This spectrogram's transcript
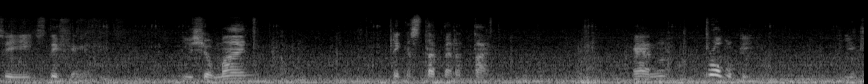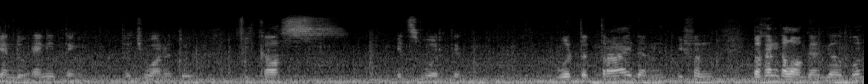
si Steve ini. Use your mind take a step at a time. And probably you can do anything that you want to do because it's worth it. Worth the try dan even bahkan kalau gagal pun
